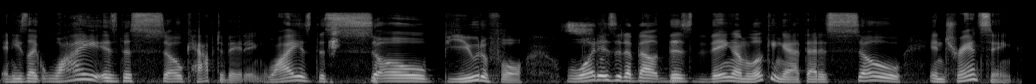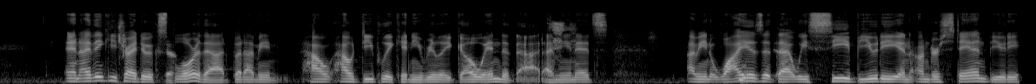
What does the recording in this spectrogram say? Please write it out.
And he's like, why is this so captivating? Why is this so beautiful? What is it about this thing I'm looking at that is so entrancing? And I think he tried to yeah. explore that, but I mean, how how deeply can you really go into that? I mean, it's I mean, why is it that we see beauty and understand beauty?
